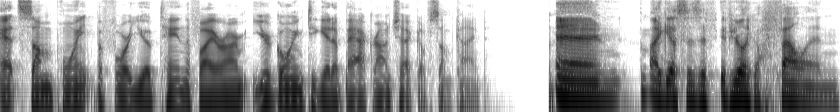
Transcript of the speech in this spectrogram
at some point before you obtain the firearm, you're going to get a background check of some kind. and my guess is if, if you're like a felon,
